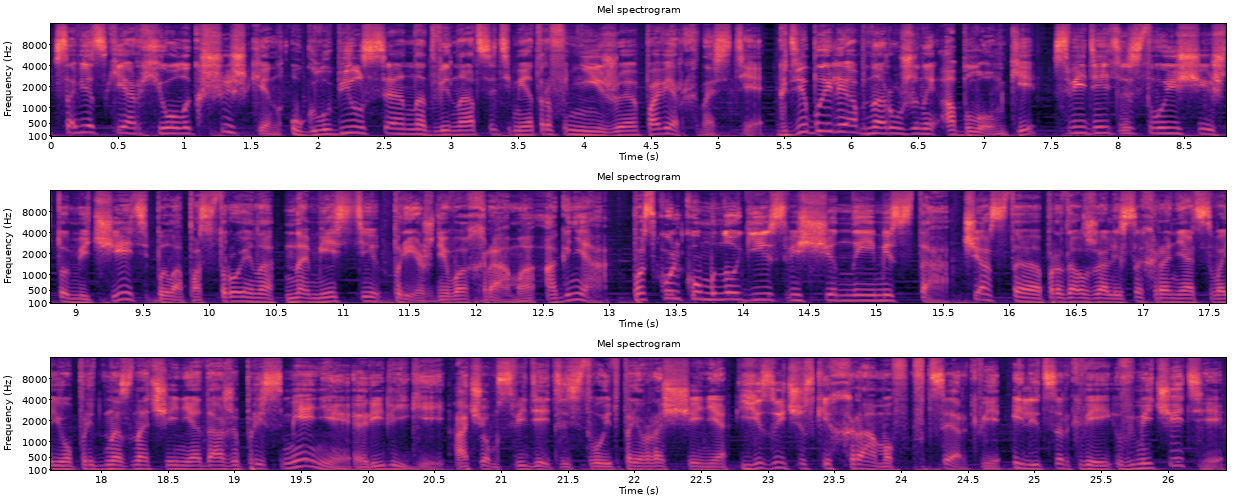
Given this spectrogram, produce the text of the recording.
советский археолог Шишкин углубился на 12 метров ниже поверхности, где были обнаружены обломки, коломки свидетельствующие, что мечеть была построена на месте прежнего храма огня. Поскольку многие священные места часто продолжали сохранять свое предназначение даже при смене религий, о чем свидетельствует превращение языческих храмов в церкви или церквей в мечети,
